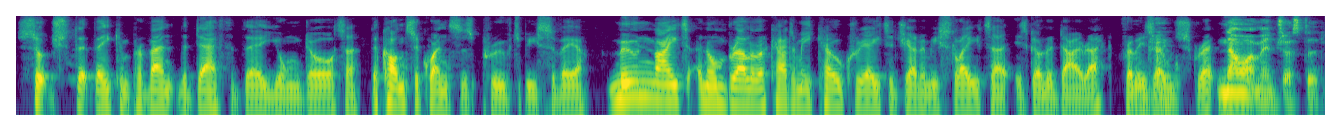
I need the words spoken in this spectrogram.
such that they can prevent the death of their young daughter. The consequences prove to be severe. Moon Knight and Umbrella Academy co creator Jeremy Slater is going to direct from his Okay. own script. Now I'm interested.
